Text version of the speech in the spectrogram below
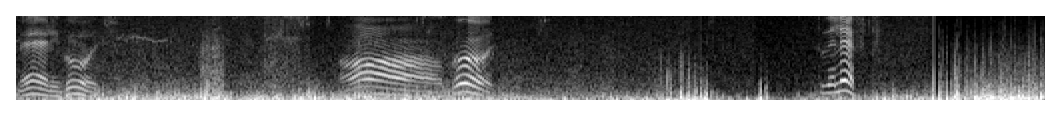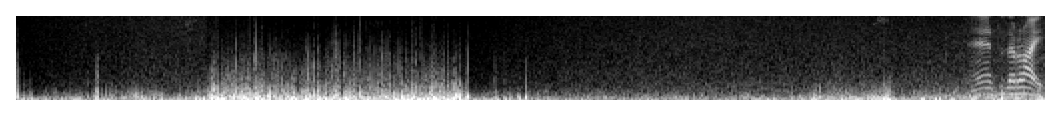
Very good. Oh, good. To the left. and to the right.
